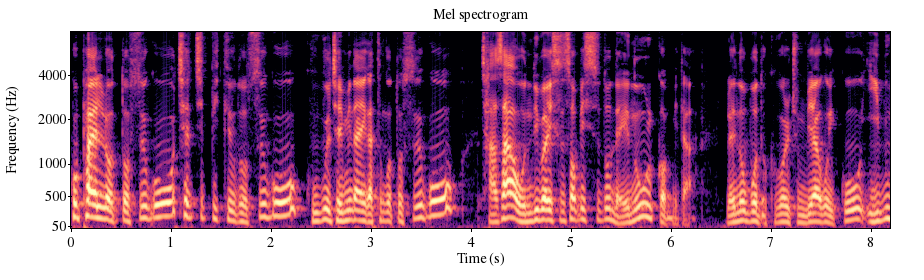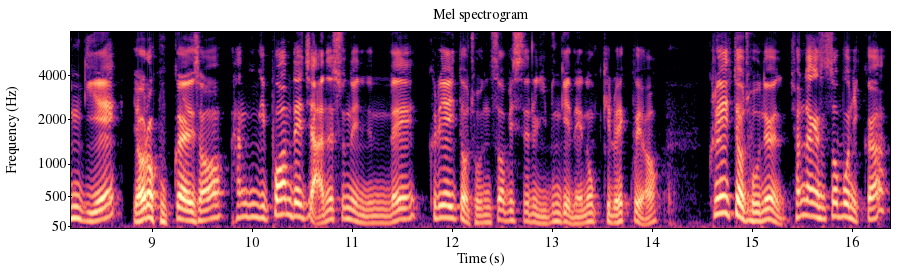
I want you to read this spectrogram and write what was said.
코파일럿도 쓰고 챗GPT도 쓰고 구글 제미나이 같은 것도 쓰고 자사 온디바이스 서비스도 내놓을 겁니다. 레노버도 그걸 준비하고 있고 2분기에 여러 국가에서 한국이 포함되지 않을 수는 있는데 크리에이터 존 서비스를 2분기에 내놓기로 했고요. 크리에이터 존은 현장에서 써보니까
